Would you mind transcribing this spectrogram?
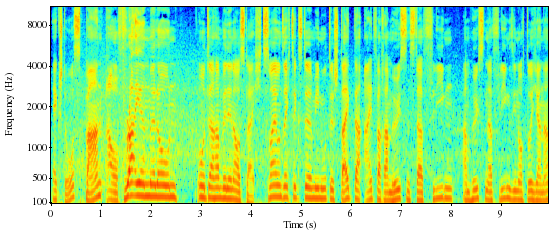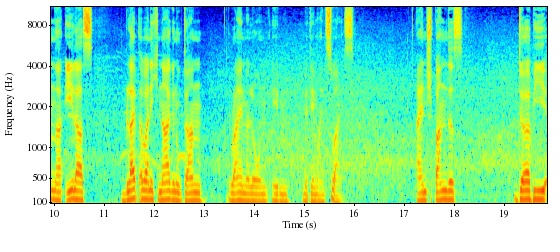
Eckstoß. Bahn auf Ryan Malone. Und da haben wir den Ausgleich. 62. Minute steigt da einfach am höchsten. Da fliegen, am höchsten da fliegen sie noch durcheinander. Elas bleibt aber nicht nah genug dran. Ryan Malone eben mit dem 1 zu 1. Ein spannendes Derby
